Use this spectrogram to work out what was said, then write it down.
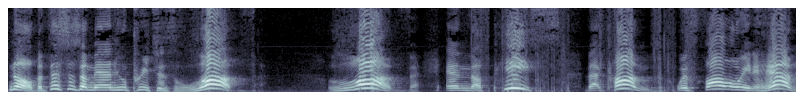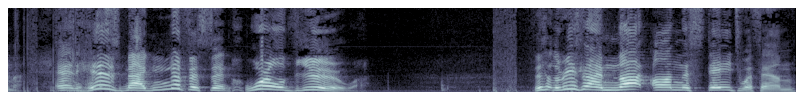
No, but this is a man who preaches love, love, and the peace that comes with following him and his magnificent worldview. This, the reason I'm not on the stage with him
